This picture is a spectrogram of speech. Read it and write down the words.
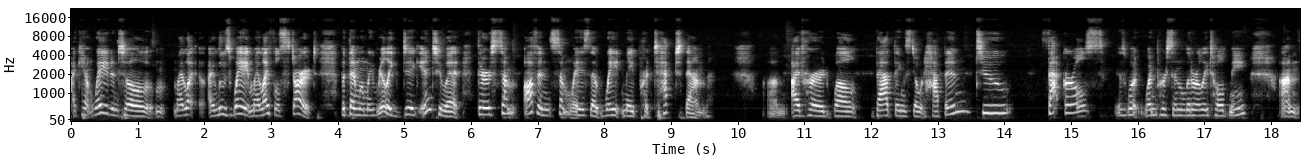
I can't wait until my life I lose weight my life will start. But then when we really dig into it, there's some often some ways that weight may protect them. Um, I've heard well bad things don't happen to fat girls is what one person literally told me um,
